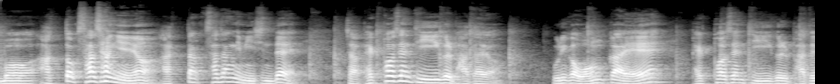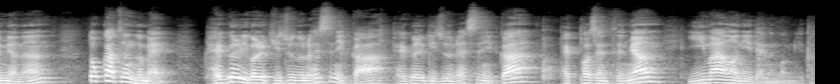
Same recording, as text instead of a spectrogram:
뭐 악덕 사장이에요. 악덕 사장님이신데 자, 100% 이익을 받아요. 우리가 원가에 100% 이익을 받으면은 똑같은 금액 100을 이걸 기준으로 했으니까 100을 기준으로 했으니까 100%면 2만 원이 되는 겁니다.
